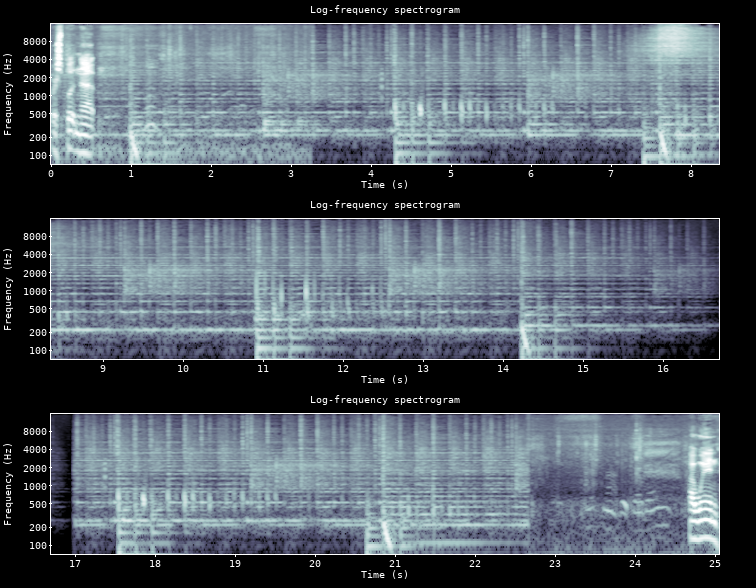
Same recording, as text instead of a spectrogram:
We're splitting up. I win.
